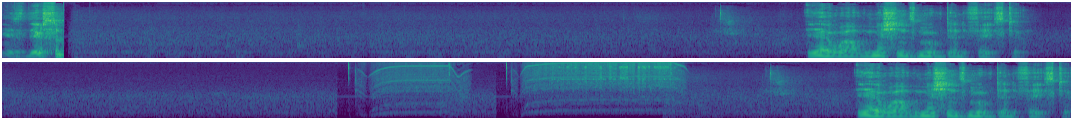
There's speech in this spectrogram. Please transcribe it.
Is there some Yeah, well, the mission's moved into phase two. Yeah, well, the mission's moved into phase two.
